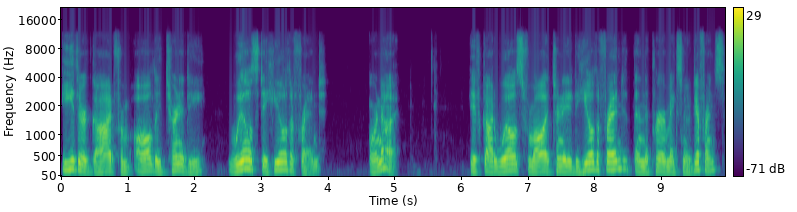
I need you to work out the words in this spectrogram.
Either God from all eternity wills to heal the friend or not. If God wills from all eternity to heal the friend, then the prayer makes no difference.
